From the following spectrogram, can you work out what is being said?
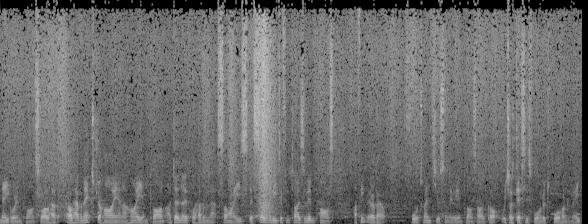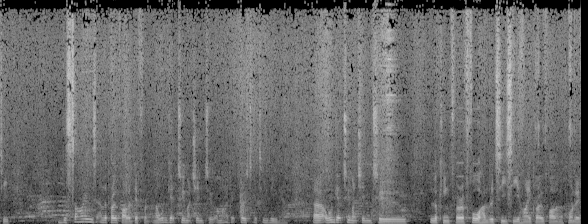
Nagor implants, so I'll have, I'll have an extra high and a high implant. I don't know if I'll have them that size. There's so many different types of implants. I think they're about 420 or something, the implants I've got, which I guess is 400 to 480 the size and the profile are different, and I wouldn't get too much into. Am I a bit close to the TV now? Uh, I wouldn't get too much into looking for a 400cc high profile and a 400.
